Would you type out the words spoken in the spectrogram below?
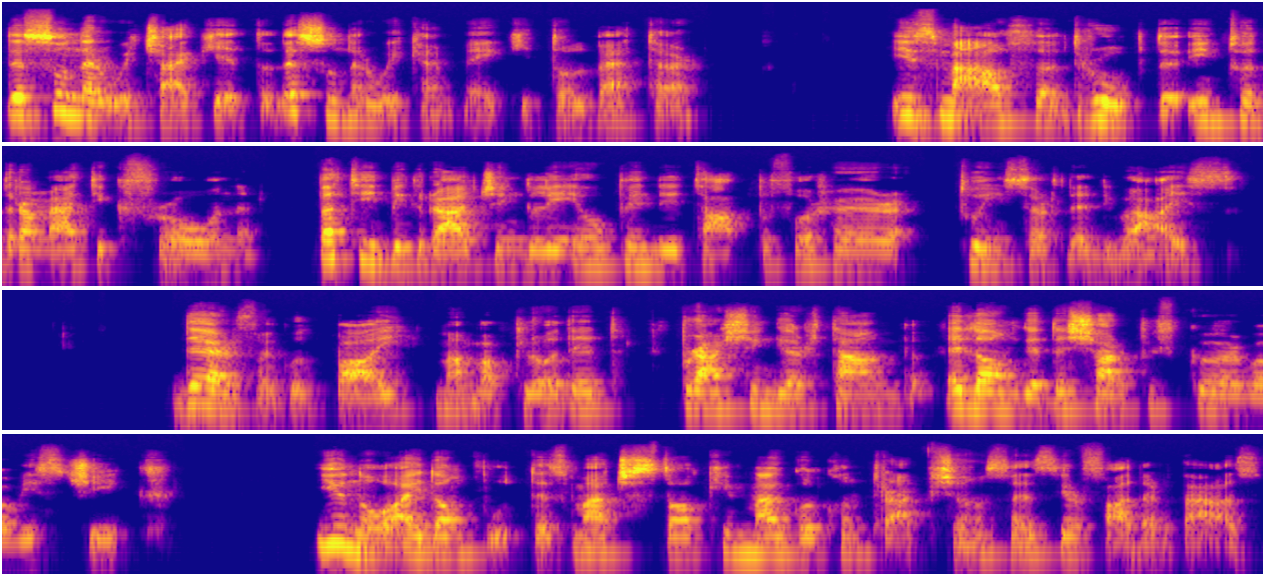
The sooner we check it, the sooner we can make it all better. His mouth drooped into a dramatic frown, but he begrudgingly opened it up for her to insert the device. There's a good boy, Mamma applauded, brushing her thumb along the sharp curve of his cheek. You know I don't put as much stock in muggle contraptions as your father does,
